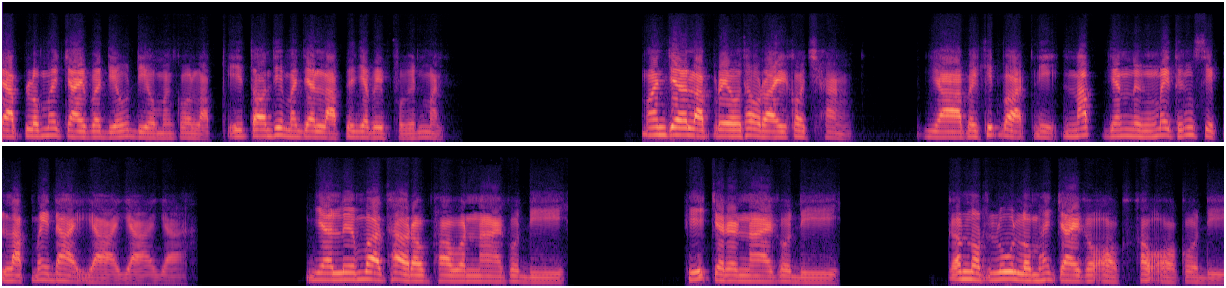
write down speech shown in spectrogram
จับลมให้ใจประเดี๋ยวเดียวมันก็หลับ อีตอนที่มันจะหลับเนี่ยอย่าไปฝืนมัน มันจะหลับเร็วเท่าไหร่ก็ช่าง อย่าไปคิดว่านี่ นับยันหนึ่งไม่ถึงสิบหลับไม่ได้ อย่าอย่าอย่าอย่าลืมว่าถ้าเราภาวนาก็ดี พิจารณาก็ดี กำหนดรู้ลมให้ใจก็ออกเข้าออกก็ดี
